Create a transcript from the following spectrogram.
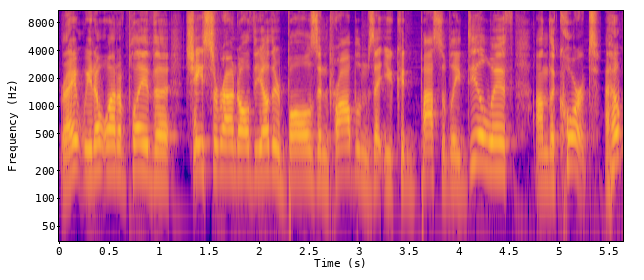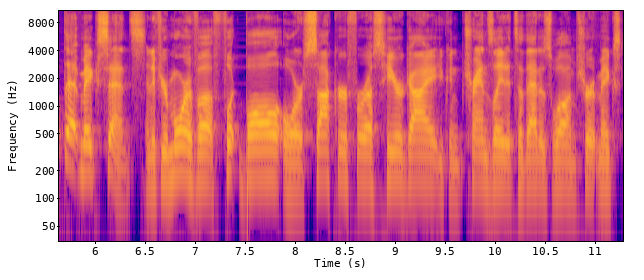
right? We don't want to play the chase around all the other balls and problems that you could possibly deal with on the court. I hope that makes sense. And if you're more of a football or soccer for us here guy, you can translate it to that as well. I'm sure it makes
